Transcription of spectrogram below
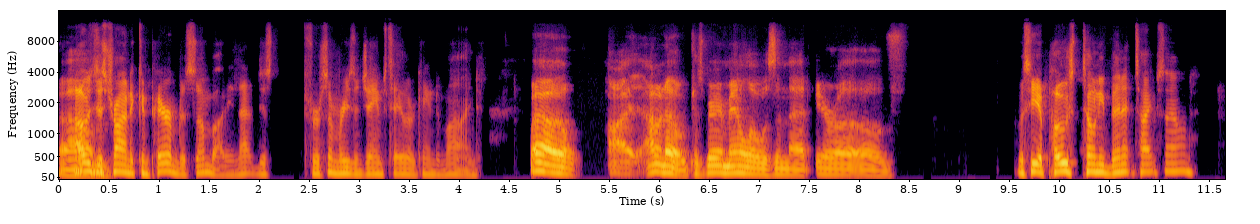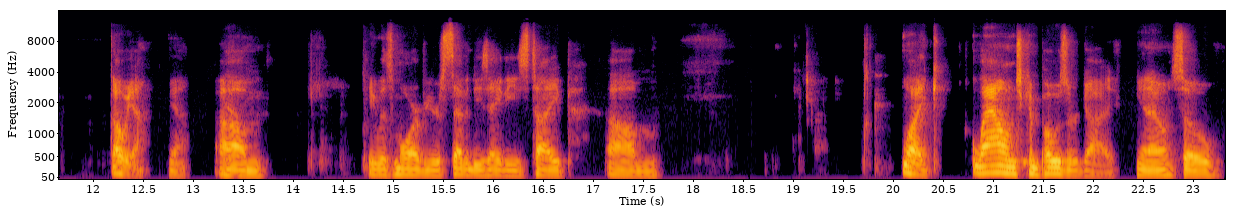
I was just Um, trying to compare him to somebody, and that just for some reason James Taylor came to mind. Well, I, I don't know because Barry Manilow was in that era of Was he a post Tony Bennett type sound? oh yeah yeah, Yeah. um he was more of your 70s 80s type um like lounge composer guy you know so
